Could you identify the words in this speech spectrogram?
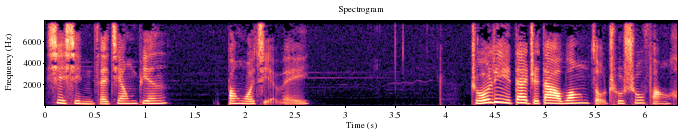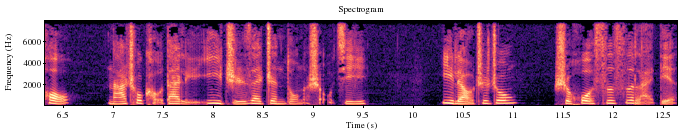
谢谢你在江边帮我解围。”卓丽带着大汪走出书房后，拿出口袋里一直在震动的手机。意料之中，是霍思思来电。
